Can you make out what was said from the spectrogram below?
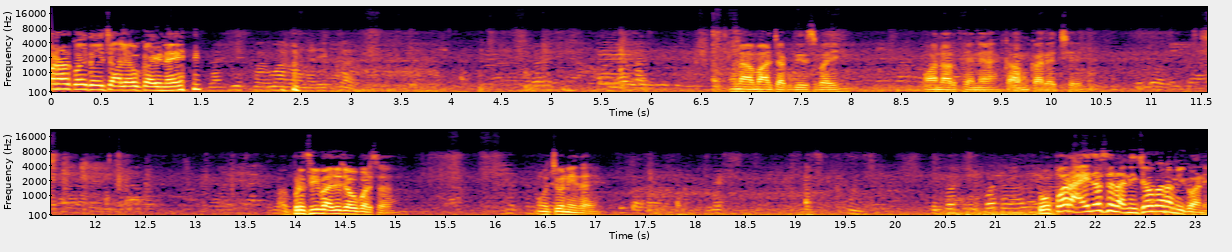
ઓનર કોઈ તો ચાલે એવું કઈ નહીં. ના અમાર જગદીશભાઈ ઓનર થઈને કામ કરે છે. પૃથ્વી બાજુ જવું પડશે. ઊંચું નહીં થાય. ઉપર આવી જશે લા, નીચે કોને મીકવાની.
